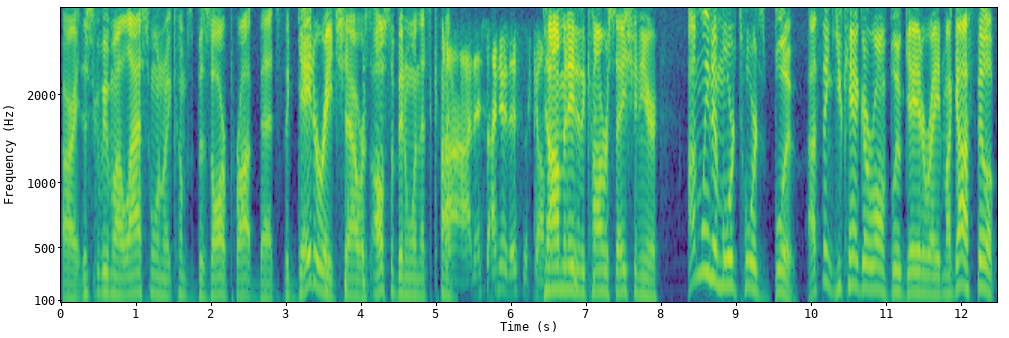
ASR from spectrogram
All right, this is going to be my last one when it comes to bizarre prop bets. The Gatorade shower has also been one that's kind of Ah, this I knew this was coming. dominated the conversation here. I'm leaning more towards blue. I think you can't go wrong with blue Gatorade. My guy Philip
